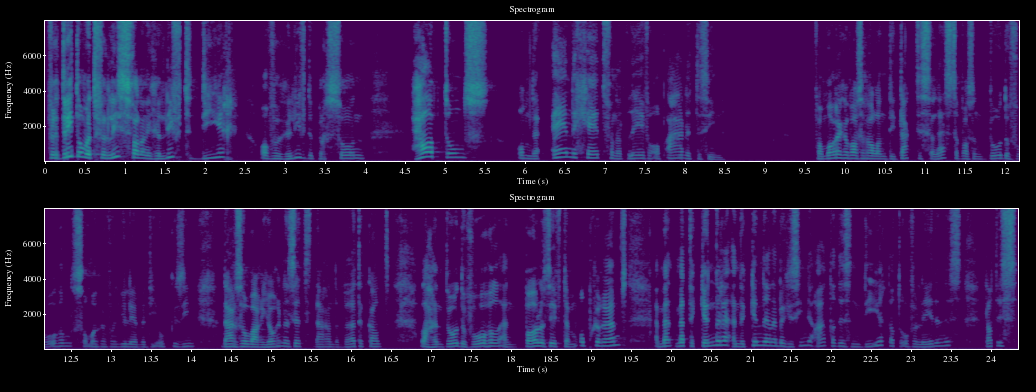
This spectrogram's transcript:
Verdriet om het verlies van een geliefd dier of een geliefde persoon helpt ons om de eindigheid van het leven op aarde te zien. Vanmorgen was er al een didactische les. Er was een dode vogel. Sommigen van jullie hebben die ook gezien. Daar zo waar Jorne zit, daar aan de buitenkant, lag een dode vogel. En Paulus heeft hem opgeruimd en met, met de kinderen. En de kinderen hebben gezien, ah, dat is een dier dat overleden is. Dat is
